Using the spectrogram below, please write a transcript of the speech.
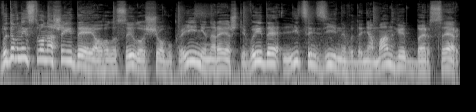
Видавництво наша ідея оголосило, що в Україні нарешті вийде ліцензійне видання манги Берсерк,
